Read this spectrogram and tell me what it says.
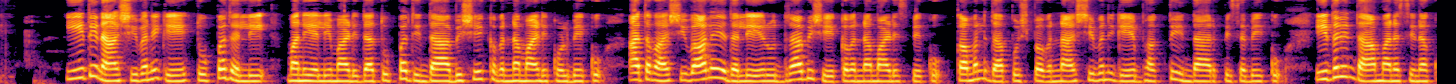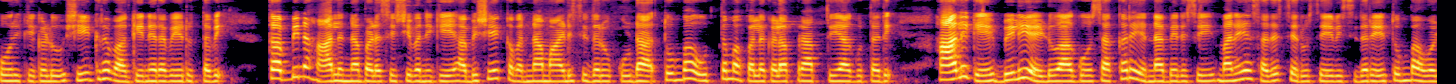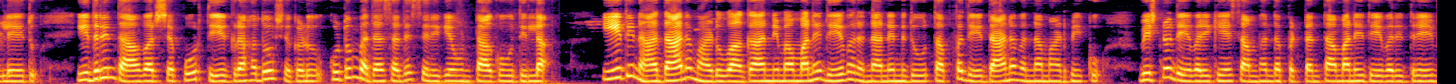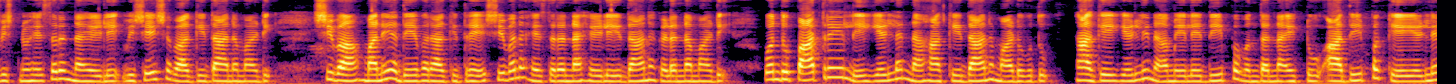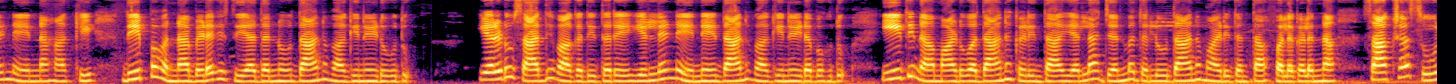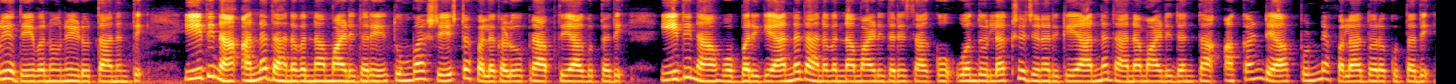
ಈ ದಿನ ಶಿವನಿಗೆ ತುಪ್ಪದಲ್ಲಿ, ಮನೆಯಲ್ಲಿ ಮಾಡಿದ ತುಪ್ಪದಿಂದ ಅಭಿಷೇಕವನ್ನು ಮಾಡಿಕೊಳ್ಬೇಕು ಅಥವಾ ಶಿವಾಲಯದಲ್ಲಿ ರುದ್ರಾಭಿಷೇಕವನ್ನು ಮಾಡಿಸಬೇಕು. ಕಮಲದ ಪುಷ್ಪವನ್ನು ಶಿವನಿಗೆ ಭಕ್ತಿಯಿಂದ ಅರ್ಪಿಸಬೇಕು. ಇದರಿಂದ ಮನಸ್ಸಿನ ಕೋರಿಕೆಗಳು ಶೀಘ್ರವಾಗಿ ನೆರವೇರುತ್ತವೆ. ಕಬ್ಬಿನ ಹಾಲನ್ನು ಬಳಸಿ ಶಿವನಿಗೆ ಅಭಿಷೇಕವನ್ನು ಮಾಡಿಸಿದರೂ ಕೂಡ ತುಂಬ ಉತ್ತಮ ಫಲಗಳ ಪ್ರಾಪ್ತಿಯಾಗುತ್ತದೆ. ಹಾಲಿಗೆ ಬಿಳಿ ಎಳ್ಳು ಹಾಗೂ ಸಕ್ಕರೆಯನ್ನು ಬೆರೆಸಿ ಮನೆಯ ಸದಸ್ಯರು ಸೇವಿಸಿದರೆ ತುಂಬ ಒಳ್ಳೆಯದು. ಇದರಿಂದ ವರ್ಷ ಪೂರ್ತಿ ಗ್ರಹದೋಷಗಳು ಕುಟುಂಬದ ಸದಸ್ಯರಿಗೆ ಉಂಟಾಗುವುದಿಲ್ಲ. ಈ ದಿನ ದಾನ ಮಾಡುವಾಗ ನಿಮ್ಮ ಮನೆ ದೇವರನ್ನ ನೆನೆದು ತಪ್ಪದೆ ದಾನವನ್ನು ಮಾಡಬೇಕು. ವಿಷ್ಣು ದೇವರಿಗೆ ಸಂಬಂಧಪಟ್ಟಂಥ ಮನೆ ದೇವರಿದ್ದರೆ ವಿಷ್ಣು ಹೆಸರನ್ನು ಹೇಳಿ ವಿಶೇಷವಾಗಿ ದಾನ ಮಾಡಿ. ಶಿವ ಮನೆಯ ದೇವರಾಗಿದ್ದರೆ ಶಿವನ ಹೆಸರನ್ನು ಹೇಳಿ ದಾನಗಳನ್ನು ಮಾಡಿ. ಒಂದು ಪಾತ್ರೆಯಲ್ಲಿ ಎಳ್ಳನ್ನು ಹಾಕಿ ದಾನ ಮಾಡುವುದು. ಹಾಗೆ ಎಳ್ಳಿನ ಮೇಲೆ ದೀಪವೊಂದನ್ನು ಇಟ್ಟು ಆ ದೀಪಕ್ಕೆ ಎಳ್ಳೆಣ್ಣೆಯನ್ನು ಹಾಕಿ ದೀಪವನ್ನು ಬೆಳಗಿಸಿ ಅದನ್ನು ದಾನವಾಗಿ ನೀಡುವುದು. ಎರಡೂ ಸಾಧ್ಯವಾಗದಿದ್ದರೆ ಎಳ್ಳೆಣ್ಣೆಯನ್ನೇ ದಾನವಾಗಿ ನೀಡಬಹುದು. ಈ ದಿನ ಮಾಡುವ ದಾನಗಳಿಂದ ಎಲ್ಲ ಜನ್ಮದಲ್ಲೂ ದಾನ ಮಾಡಿದಂಥ ಫಲಗಳನ್ನು ಸಾಕ್ಷಾತ್ ಸೂರ್ಯದೇವನು ನೀಡುತ್ತಾನಂತೆ. ಈ ದಿನ ಅನ್ನದಾನವನ್ನು ಮಾಡಿದರೆ ತುಂಬ ಶ್ರೇಷ್ಠ ಫಲಗಳು ಪ್ರಾಪ್ತಿಯಾಗುತ್ತದೆ. ಈ ದಿನ ಒಬ್ಬರಿಗೆ ಅನ್ನದಾನವನ್ನು ಮಾಡಿದರೆ ಸಾಕು. ಒಂದು ಲಕ್ಷ ಜನರಿಗೆ ಅನ್ನದಾನ ಮಾಡಿದಂಥ ಅಖಂಡ್ಯ ಪುಣ್ಯ ಫಲ ದೊರಕುತ್ತದೆ.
